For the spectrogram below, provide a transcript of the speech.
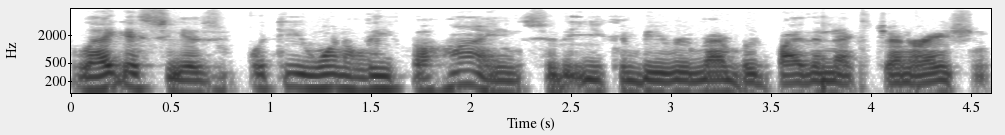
Legacy is what do you want to leave behind so that you can be remembered by the next generation?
